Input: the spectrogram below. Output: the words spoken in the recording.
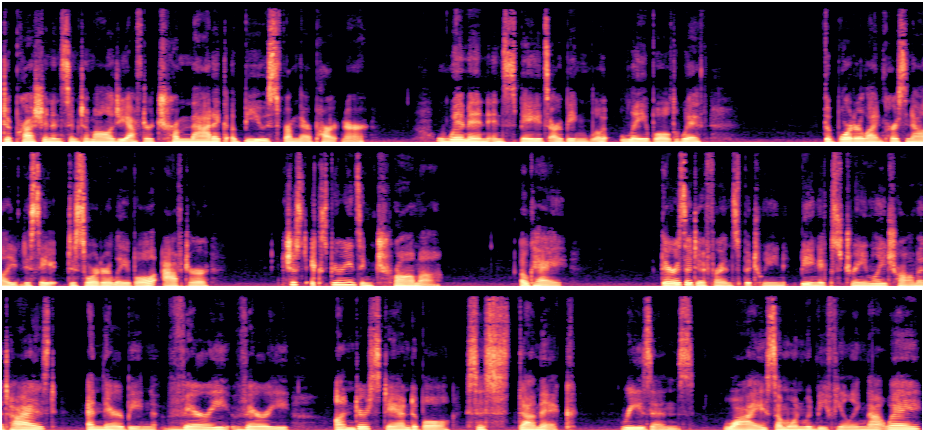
depression and symptomology after traumatic abuse from their partner. Women in spades are being lo- labeled with the borderline personality dis- disorder label after just experiencing trauma. Okay. There is a difference between being extremely traumatized and there being very, very understandable systemic reasons why someone would be feeling that way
